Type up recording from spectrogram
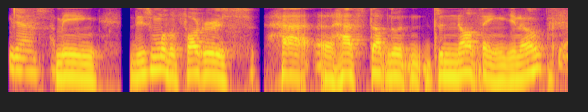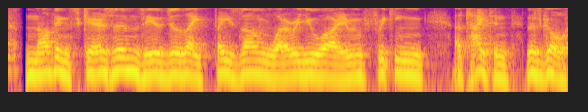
yes, I mean, these motherfuckers ha- uh, has stopped no- to nothing, you know? Yeah. Nothing scares him. He's just like face on whatever you are, even freaking a titan. Let's go,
